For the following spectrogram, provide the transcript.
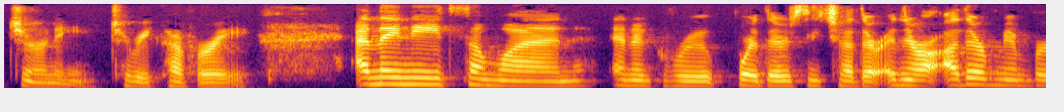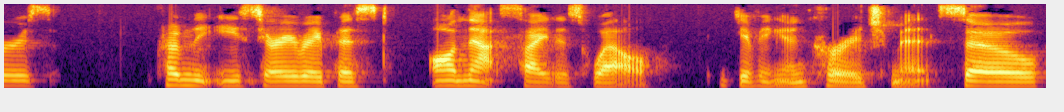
journey to recovery. And they need someone in a group where there's each other and there are other members from the east area rapist on that site as well giving encouragement. So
